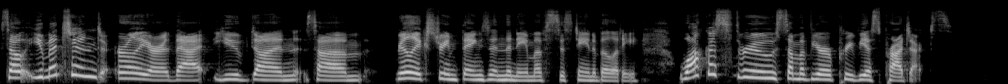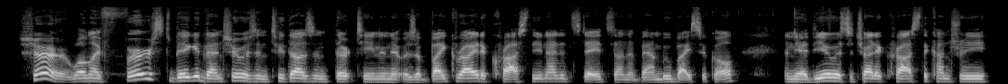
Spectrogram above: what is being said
So you mentioned earlier that you've done some really extreme things in the name of sustainability. Walk us through some of your previous projects. Sure. Well, my first big adventure was in 2013, and it was a bike ride across the United States on a bamboo bicycle. And the idea was to try to cross the country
